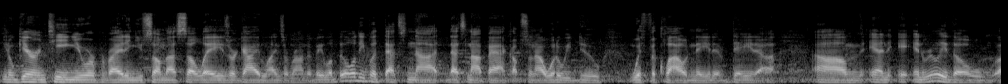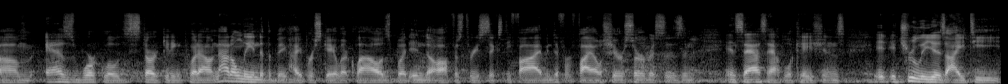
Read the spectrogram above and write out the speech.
you know, guaranteeing you or providing you some SLAs or guidelines around availability, but that's not, that's not backup. So now what do we do with the cloud native data? Um, and, and really though, um, as workloads start getting put out, not only into the big hyperscaler clouds, but into Office 365 and different file share services and, and SaaS applications, it, it truly is IT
